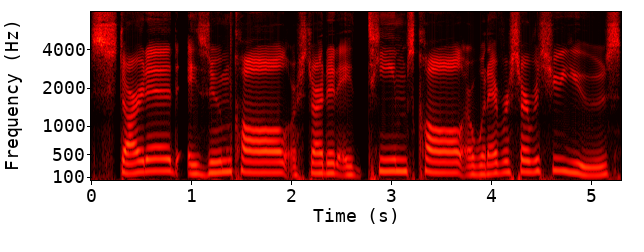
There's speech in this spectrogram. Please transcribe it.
started a Zoom call or started a Teams call or whatever service you use,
